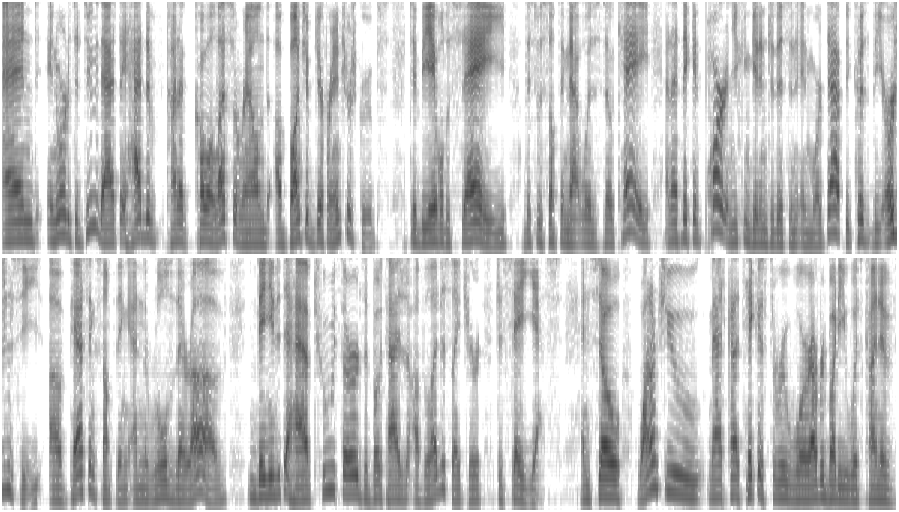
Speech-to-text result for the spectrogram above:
And in order to do that, they had to kind of coalesce around a bunch of different interest groups to be able to say this was something that was okay. And I think, in part, and you can get into this in, in more depth, because the urgency of passing something and the rules thereof, they needed to have two thirds of both houses of the legislature to say yes. And so, why don't you, Matt, kind of take us through where everybody was kind of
